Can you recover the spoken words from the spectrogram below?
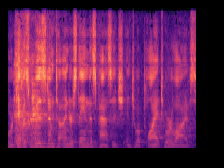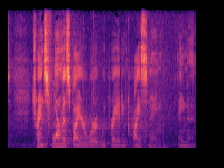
Lord, give us wisdom to understand this passage and to apply it to our lives. Transform us by your word, we pray it in Christ's name. Amen.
